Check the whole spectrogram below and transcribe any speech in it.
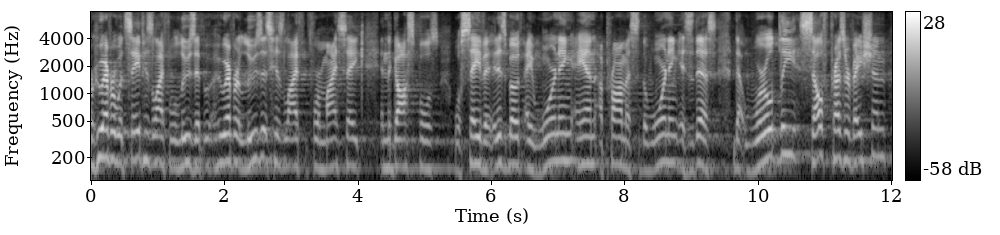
For whoever would save his life will lose it, but whoever loses his life for my sake in the Gospels will save it. It is both a warning and a promise. The warning is this that worldly self preservation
